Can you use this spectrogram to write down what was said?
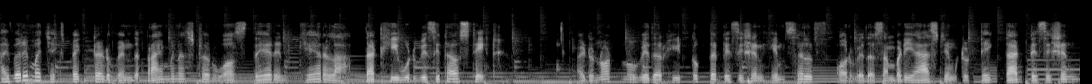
I very much expected when the Prime Minister was there in Kerala that he would visit our state. I do not know whether he took the decision himself or whether somebody asked him to take that decision.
